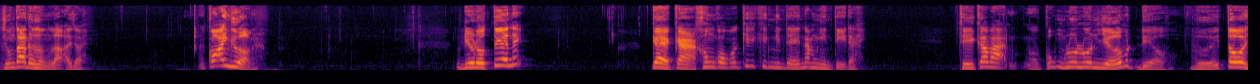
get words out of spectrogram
chúng ta được hưởng lợi rồi. Có ảnh hưởng. Điều đầu tiên ấy Kể cả không có cái kinh tế 5.000 tỷ này Thì các bạn ờ, cũng luôn luôn nhớ một điều với tôi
